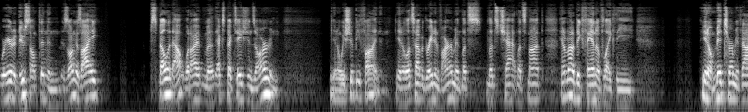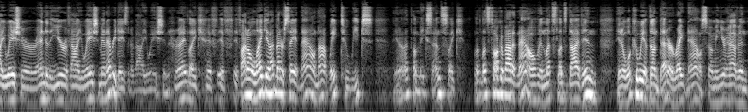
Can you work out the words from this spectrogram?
we're here to do something, and as long as I spell it out what I my expectations are, and you know, we should be fine. And you know, let's have a great environment. Let's let's chat. Let's not. You know, I'm not a big fan of like the you know, midterm evaluation or end of the year evaluation, man, every day's an evaluation, right? Like if if if I don't like it, I better say it now, not wait two weeks. You know, that doesn't make sense. Like let, us talk about it now and let's let's dive in. You know, what could we have done better right now? So I mean, you're having,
